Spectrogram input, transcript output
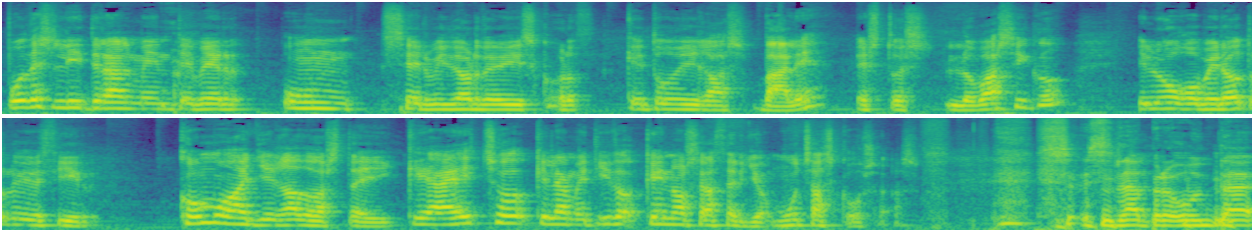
puedes literalmente ver un servidor de Discord que tú digas, vale, esto es lo básico. Y luego ver otro y decir, ¿Cómo ha llegado hasta ahí? ¿Qué ha hecho? ¿Qué le ha metido? ¿Qué no sé hacer yo? Muchas cosas. Es la pregunta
